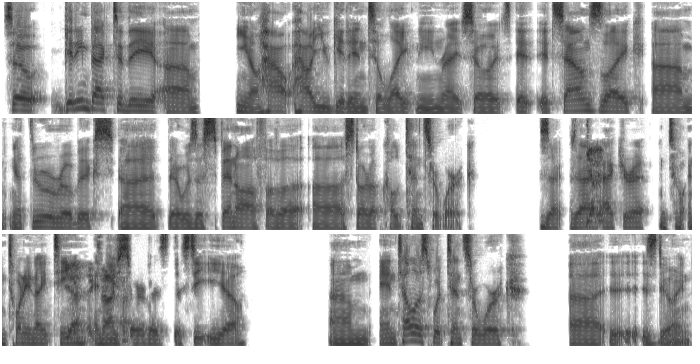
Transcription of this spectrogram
So getting back to the um, you know how how you get into lightning right so it's it, it sounds like um you know through Orobix uh there was a spinoff of a, a startup called Tensorwerk is that is that yep. accurate in, t- in 2019 yeah, exactly. and you serve as the ceo um and tell us what Tensorwerk uh is doing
